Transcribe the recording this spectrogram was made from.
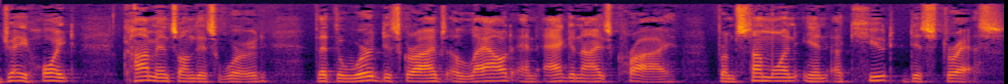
J. Hoyt comments on this word that the word describes a loud and agonized cry from someone in acute distress,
